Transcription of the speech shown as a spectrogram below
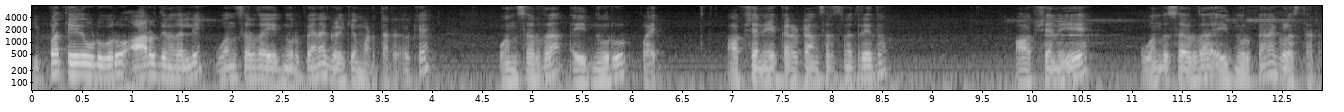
ಇಪ್ಪತ್ತೈದು ಹುಡುಗರು ಆರು ದಿನದಲ್ಲಿ ಒಂದು ಸಾವಿರದ ಐದುನೂರು ರೂಪಾಯಿನ ಗಳಿಕೆ ಮಾಡ್ತಾರೆ ಓಕೆ ಒಂದು ಸಾವಿರದ ಐದುನೂರು ರೂಪಾಯಿ. ಆಪ್ಷನ್ ಎ ಕರೆಕ್ಟ್ ಆನ್ಸರ್ ಸ್ನೇಹಿತರೆ ಇದು. ಆಪ್ಷನ್ ಎ ಒಂದು ಸಾವಿರದ ಐದುನೂರು ರೂಪಾಯಿನ ಗಳಿಸ್ತಾರೆ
